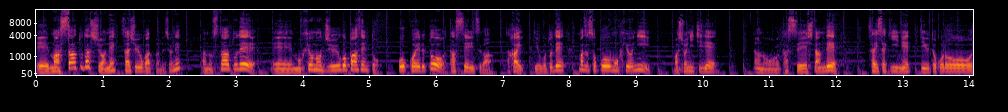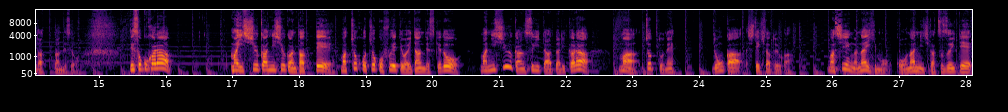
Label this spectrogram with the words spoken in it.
えー、まあスタートダッシュはね最初良かったんですよね。あのスタートで、えー、目標の15%を超えると達成率が高いっていうことでまずそこを目標に、まあ、初日で、あの達成したんで幸先いいねっていうところだったんですよ。でそこからまあ、1週間2週間経って、まあ、ちょこちょこ増えてはいたんですけど、まあ、2週間過ぎたあたりからまあちょっとね鈍化してきたというか、まあ、支援がない日もこう何日か続いて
